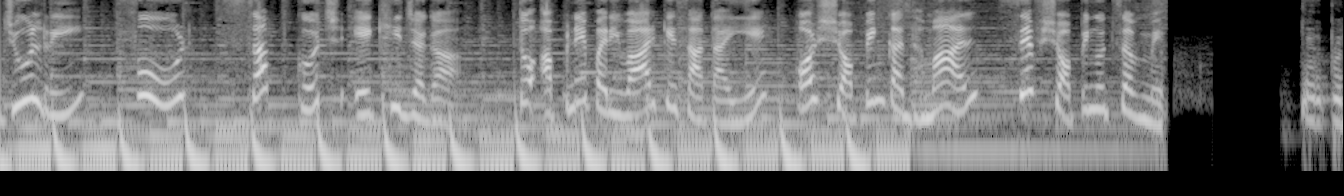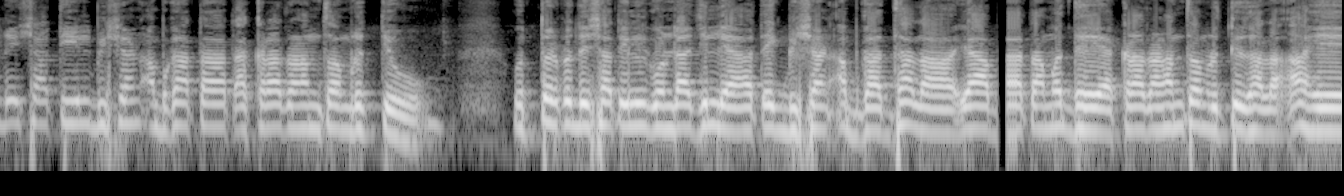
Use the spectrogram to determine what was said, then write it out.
jewellery, food, सब कुछ एक ही जगह। तो अपने परिवार के साथ आइए और शॉपिंग का धमाल सिर्फ़ शॉपिंग उत्सव में। उत्तर प्रदेशातील भीषण अपघातात अकरा जणांचा मृत्यू उत्तर प्रदेशातील गोंडा जिल्ह्यात एक भीषण अपघात झाला. या अपघातामध्ये अकरा जणांचा मृत्यू झाला आहे.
